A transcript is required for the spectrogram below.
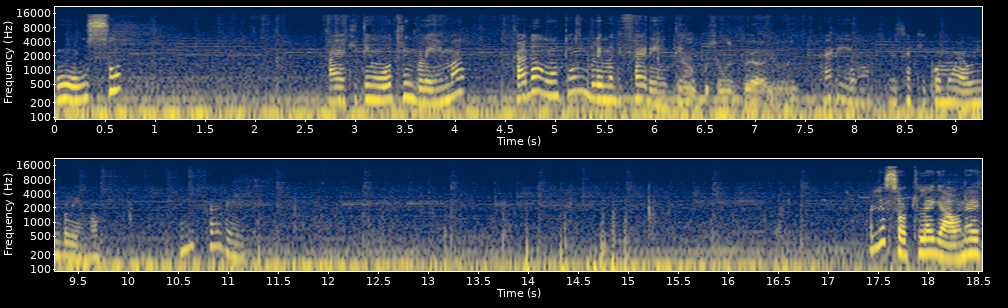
O urso. Aí aqui tem um outro emblema. Cada um tem um emblema diferente. Não, possiamo entrare. Né? Carinho. Esse aqui como é o emblema. Bem diferente. Olha só que legal, né?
